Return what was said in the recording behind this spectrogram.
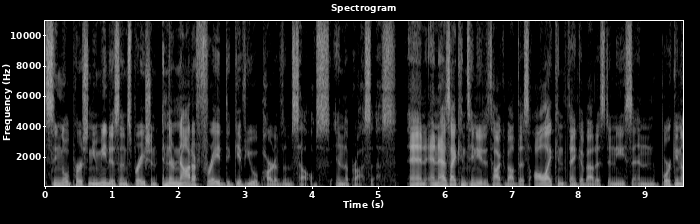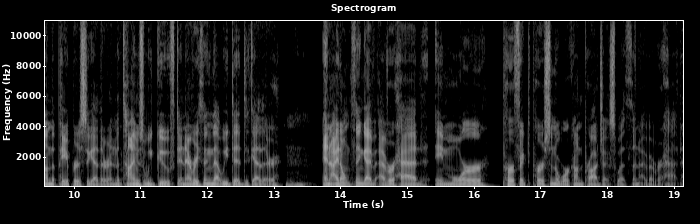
single person you meet is an inspiration, and they're not afraid to give you a part of themselves in the process. And and as I continue to talk about this, all I can think about is Denise and working on the papers together and the times we goofed and everything that we did together. Mm-hmm. And I don't think I've ever had a more perfect person to work on projects with than I've ever had.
